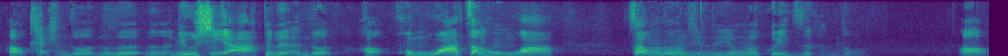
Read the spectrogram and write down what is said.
好开很多那个那个牛膝啊，对不对？很多好红花、藏红花，张仲景的用了桂枝很多。啊，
